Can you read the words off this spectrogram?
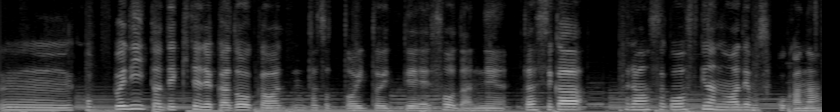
うーんコンプリートできてるかどうかはまたちょっと置いといてそうだね。私がフランス語を好きなのはでもそこかな。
